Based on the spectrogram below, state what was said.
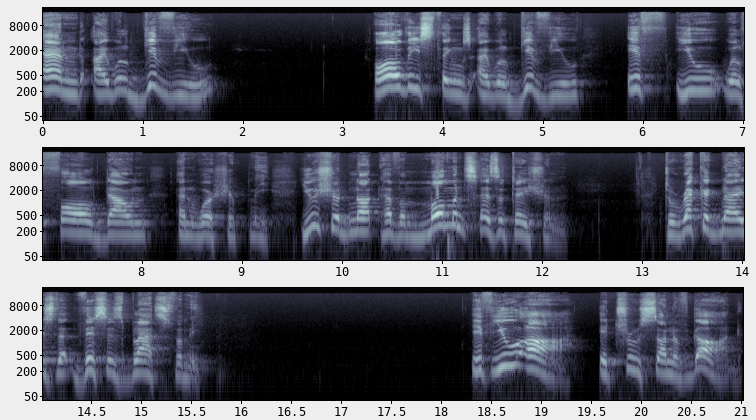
and I will give you all these things, I will give you if you will fall down and worship me. You should not have a moment's hesitation to recognize that this is blasphemy. If you are a true son of God,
